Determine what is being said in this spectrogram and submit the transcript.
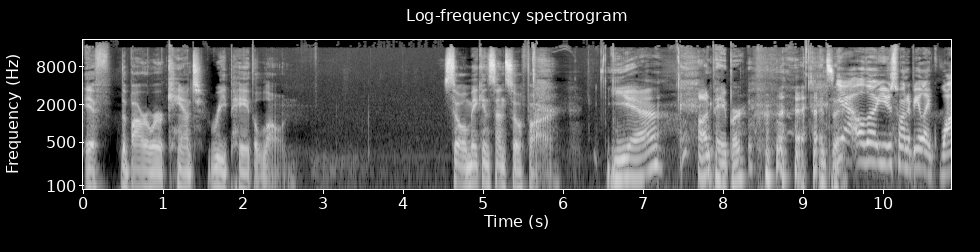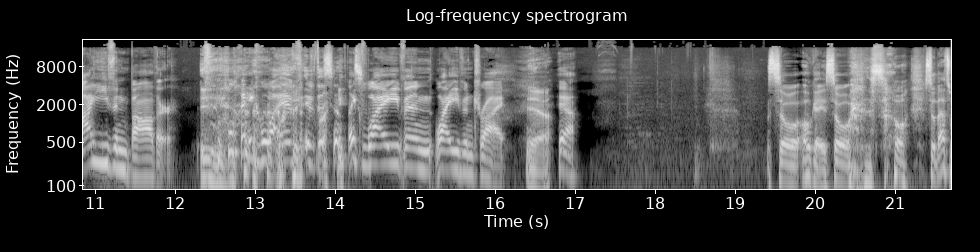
if the borrower can't repay the loan. So making sense so far. Yeah, on paper. I'd say. Yeah, although you just want to be like, why even bother? like, why, if, if this right. like, why even, why even try? Yeah. Yeah. So okay, so so so that's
